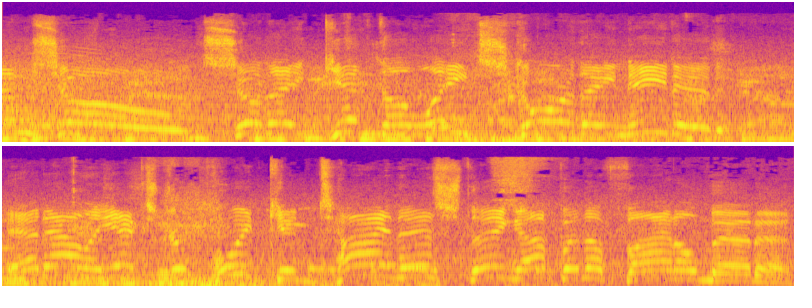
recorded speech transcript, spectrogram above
end zone. So they get the late score they needed. And now the extra point can tie this thing up in the final minute.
